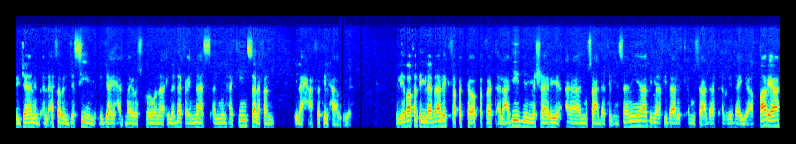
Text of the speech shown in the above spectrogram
بجانب الأثر الجسيم لجائحة فيروس كورونا إلى دفع الناس المنهكين سلفا إلى حافة الهاوية. بالإضافة إلى ذلك فقد توقفت العديد من مشاريع المساعدات الإنسانية بما في ذلك المساعدات الغذائية الطارئة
